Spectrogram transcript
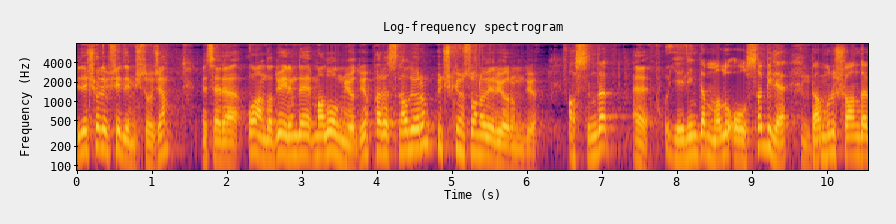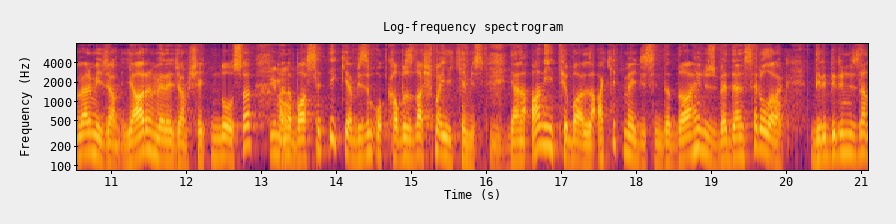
Bir de şöyle bir şey demişti hocam. Mesela o anda diyor elimde mal olmuyor diyor. Parasını alıyorum 3 gün sonra veriyorum diyor. Aslında Evet. elinde malı olsa bile ben bunu şu anda vermeyeceğim, yarın vereceğim şeklinde olsa Yine hani bahsettik ya bizim o kabızlaşma ilkemiz. Yani an itibariyle akit meclisinde daha henüz bedensel olarak birbirimizden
